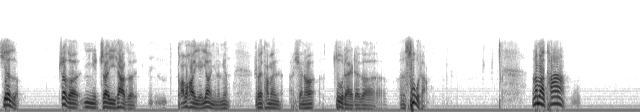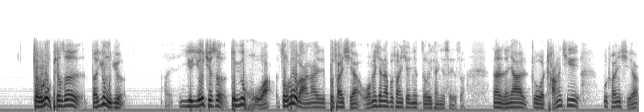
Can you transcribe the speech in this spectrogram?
蝎子，这个你这一下子搞不好也要你的命，所以他们选择。住在这个树上，那么他走路平时的用具，尤尤其是对于火走路吧，那不穿鞋。我们现在不穿鞋，你走一天你试一试。但是人家做长期不穿鞋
